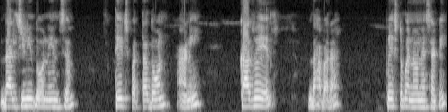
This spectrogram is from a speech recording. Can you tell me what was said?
दालचिनी दोन इंच तेजपत्ता दोन आणि काजू आहेत दहा बारा पेस्ट बनवण्यासाठी.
